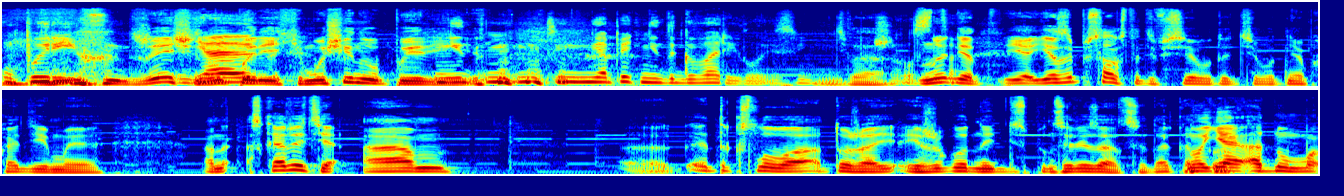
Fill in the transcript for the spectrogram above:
Упырих. Женщины Я- упырихи, мужчины упыри. не- не- опять не договорила, извините, Да. пожалуйста. Ну нет, я, я записал, кстати, все вот эти вот необходимые. ана- Скажите, а это, к слову, тоже о ежегодной диспансеризации, да? Но которая- я одну,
